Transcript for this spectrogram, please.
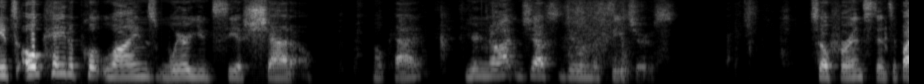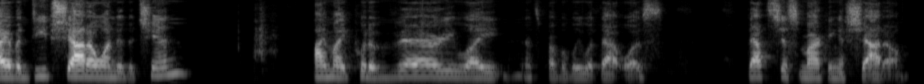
it's okay to put lines where you'd see a shadow, okay? You're not just doing the features. So for instance, if I have a deep shadow under the chin, I might put a very light, that's probably what that was. That's just marking a shadow.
